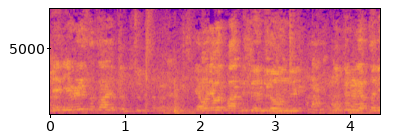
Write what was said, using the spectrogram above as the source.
నేను ఎవిడెన్స్తో సహా చెప్తాను చూపిస్తాను ఎవరెవరి పార్టీ ఎందులో ఉంది మొత్తం చెప్తాను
